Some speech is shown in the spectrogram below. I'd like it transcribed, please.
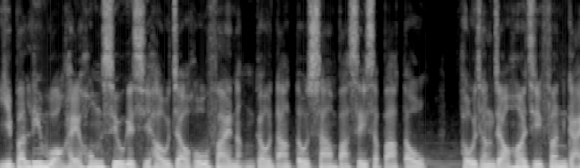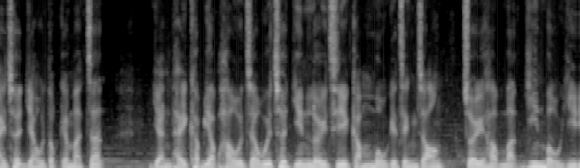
而不粘锅喺空烧嘅时候，就好快能够达到三百四十八度，涂层就开始分解出有毒嘅物质，人体吸入后就会出现类似感冒嘅症状，聚合物烟雾热。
